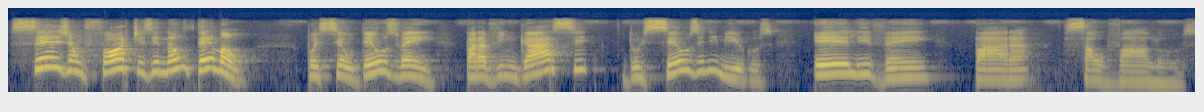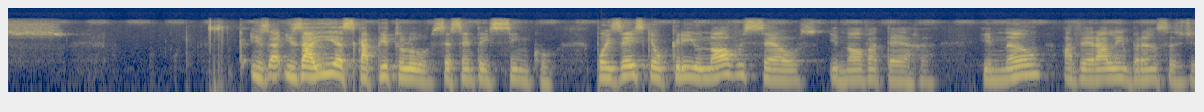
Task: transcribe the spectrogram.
sejam fortes e não temam, pois seu Deus vem para vingar-se dos seus inimigos, ele vem para salvá-los. Isaías capítulo 65. Pois eis que eu crio novos céus e nova terra, e não haverá lembranças de,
